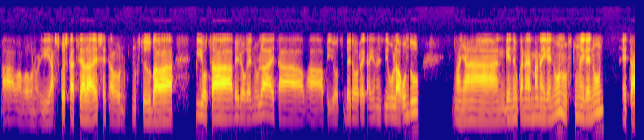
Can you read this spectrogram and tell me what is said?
ba, ba, ba, bueno, hori asko eskatzea da ez, eta bueno, uste du, ba, bihotza bero genula eta ba, bihotz bero horrek aion ez digu lagundu, baina geneukana eman nahi genuen, ustu nahi genuen, eta,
